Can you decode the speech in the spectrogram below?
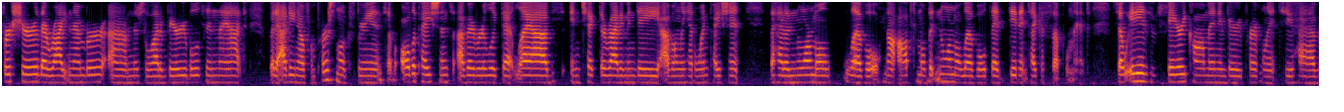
for sure the right number. Um, there's a lot of variables in that. But I do know from personal experience of all the patients I've ever looked at labs and checked their vitamin D, I've only had one patient that had a normal level, not optimal, but normal level that didn't take a supplement. So it is very common and very prevalent to have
